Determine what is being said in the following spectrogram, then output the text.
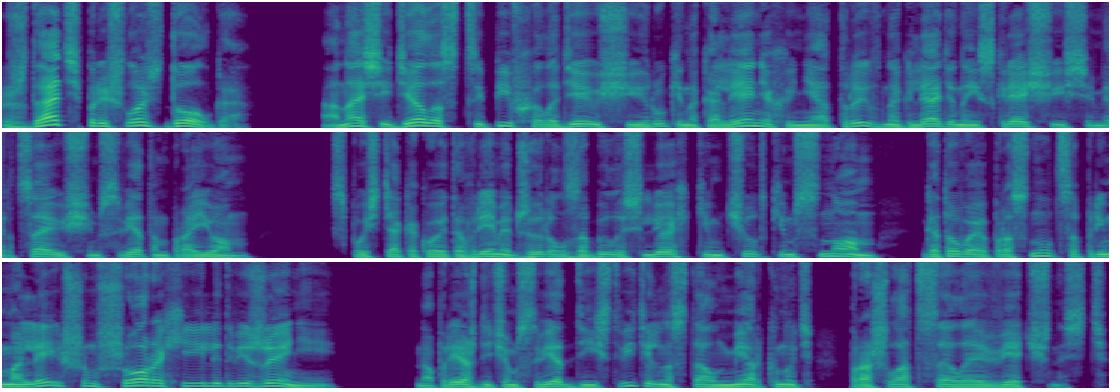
Ждать пришлось долго. Она сидела, сцепив холодеющие руки на коленях и неотрывно глядя на искрящийся мерцающим светом проем. Спустя какое-то время Джирл забылась легким чутким сном, готовая проснуться при малейшем шорохе или движении. Но прежде чем свет действительно стал меркнуть, прошла целая вечность.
